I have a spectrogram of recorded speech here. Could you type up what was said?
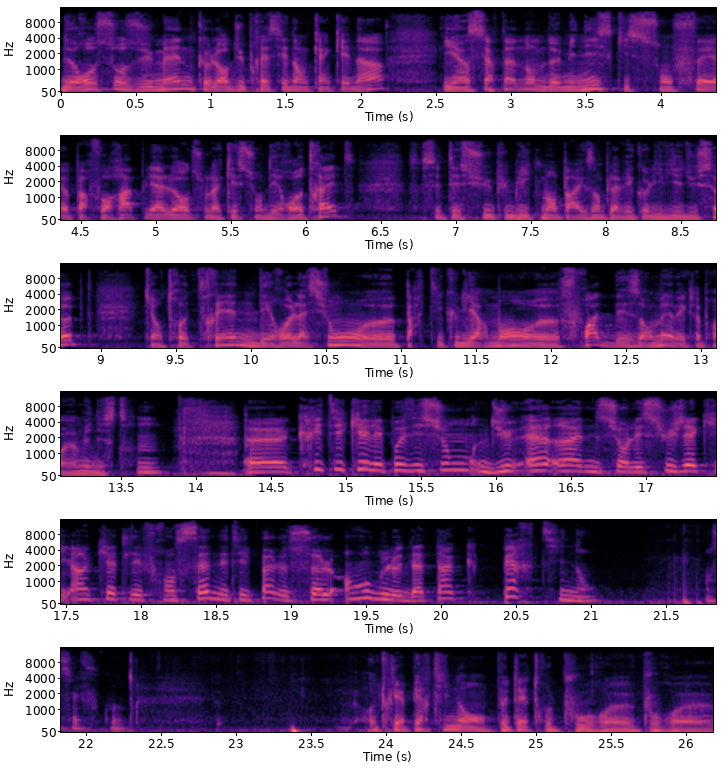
de ressources humaines que lors du précédent quinquennat. Et y a un certain nombre de ministres qui se sont fait euh, parfois rappeler à l'ordre sur la question des retraites. Ça s'était su publiquement, par exemple, avec Olivier Dussopt, qui entretiennent des relations euh, particulièrement euh, froides désormais avec la Première ministre. Euh, critiquer les positions du RN sur les sujets qui inquiètent les Français n'est-il pas le seul angle d'attaque pertinent Marcel Foucault? En tout cas, pertinent, peut-être pour, euh, pour, euh,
